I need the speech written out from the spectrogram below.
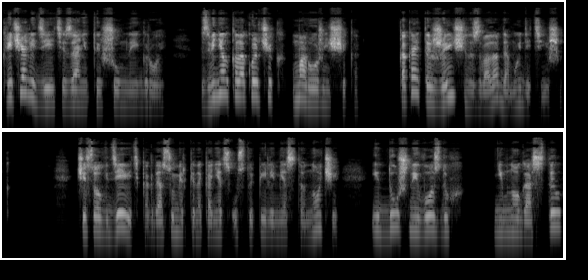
Кричали дети, занятые шумной игрой. Звенел колокольчик мороженщика. Какая-то женщина звала домой детишек. Часов в девять, когда сумерки наконец уступили место ночи, и душный воздух немного остыл,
